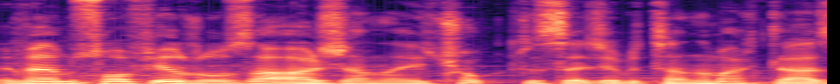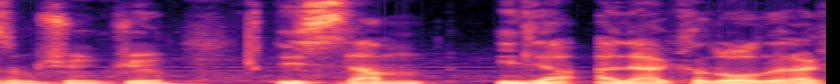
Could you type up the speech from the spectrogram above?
Efendim Sofia Rosa Arjana'yı çok kısaca bir tanımak lazım çünkü İslam ile alakalı olarak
